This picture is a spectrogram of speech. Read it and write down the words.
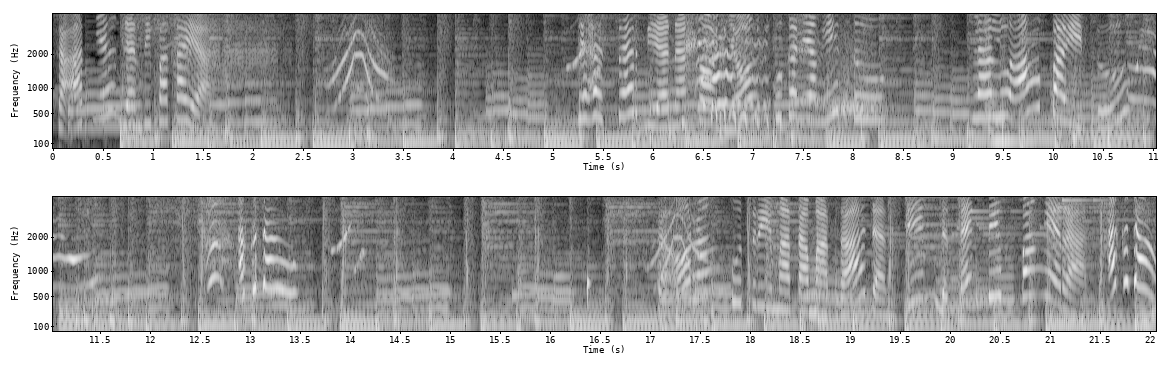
Saatnya ganti pakaian. Dasar Diana konyol, bukan yang itu. Mata-mata dan tim detektif pangeran. Aku tahu.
